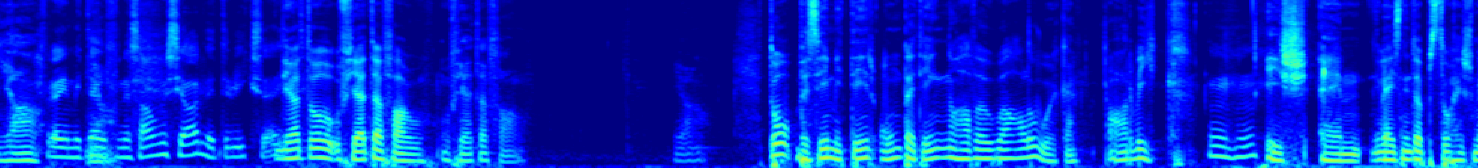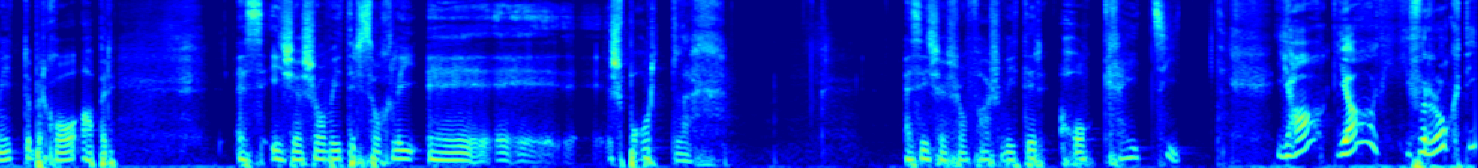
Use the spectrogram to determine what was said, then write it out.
Ja, Ich freue mich Ja. auf ein anderes Jahr wieder, wie gesagt. ja du, auf jeden Fall, auf jeden Fall. Ja. Du, was ich mit dir unbedingt noch anschauen wollte, Arvik, Mhm. ist, ähm, ich weiß nicht, ob es du hast mitbekommen aber es ist ja schon wieder so ein bisschen äh, äh, sportlich. Es ist ja schon fast wieder Hockey-Zeit. Ja, ja, verrückte,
